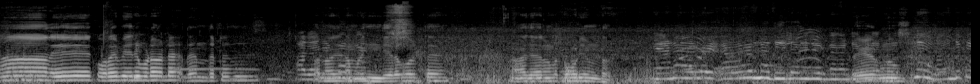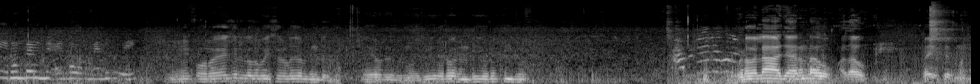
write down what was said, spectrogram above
ആ അതേ കുറേ പേര് ഇവിടെ ഇത് എന്തിട്ടത് നമ്മുടെ ഇന്ത്യയിലെ പോലത്തെ ആചാരങ്ങളൊക്കെ കൂടി ഇനി കുറേ ചില്ലറ പൈസകൾ കിടക്കുന്നുണ്ട് എവിടെ ഇരുന്നു. ഒരു യൂറോ രണ്ട് യൂറോ ഒക്കെ ഉണ്ട്. ഇവിടെ വല്ല ആചാരം ഉണ്ടാവും. അതാവും. പൈസ ഇടണം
